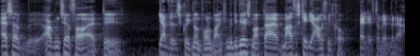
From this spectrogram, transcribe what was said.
altså, øh, argumentere for, at... Øh, jeg ved sgu ikke noget om pornobranchen, men det virker som om, der er meget forskellige arbejdsvilkår, alt efter hvem man er.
